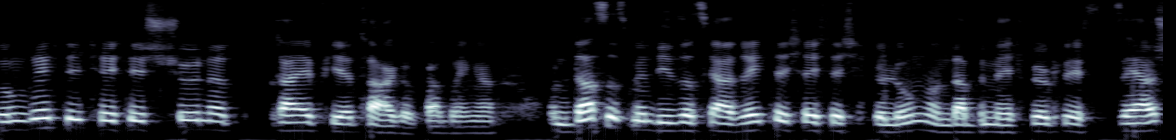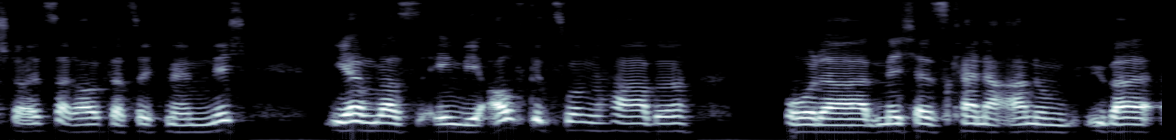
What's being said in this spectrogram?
so ein richtig, richtig schöne drei, vier Tage verbringe. Und das ist mir dieses Jahr richtig, richtig gelungen und da bin ich wirklich sehr stolz darauf, dass ich mir nicht irgendwas irgendwie aufgezwungen habe oder mich jetzt, keine Ahnung, über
